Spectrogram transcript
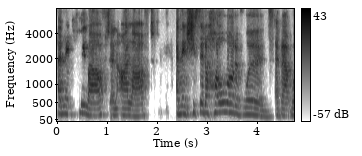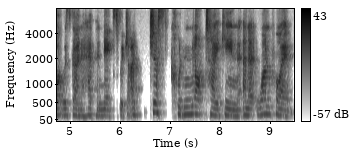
and then she laughed and I laughed. And then she said a whole lot of words about what was going to happen next, which I just could not take in. And at one point,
